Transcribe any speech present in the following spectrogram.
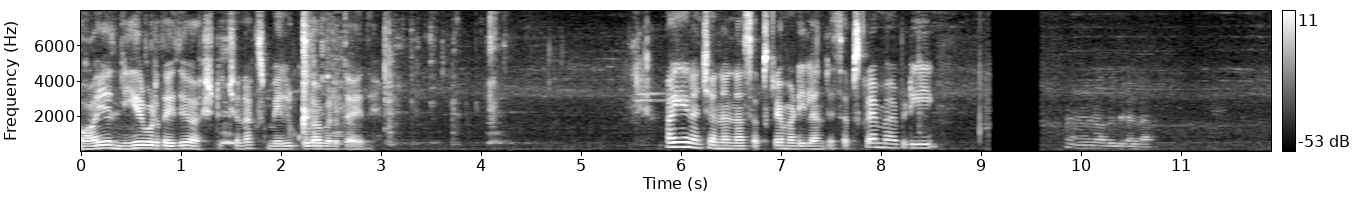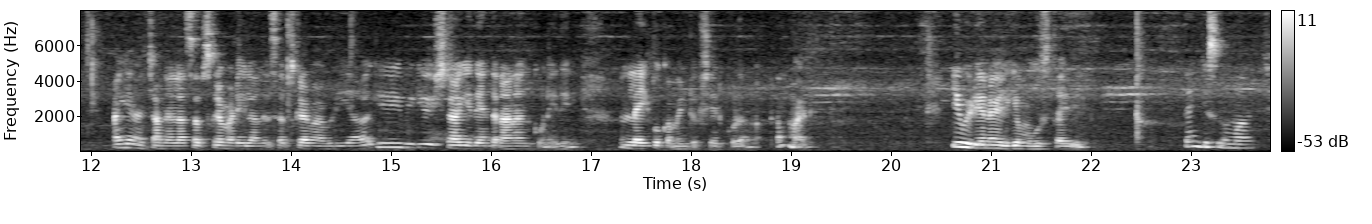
ಬಾಯಲ್ಲಿ ನೀರು ಬರ್ತಾ ಇದೆ, ಅಷ್ಟು ಚೆನ್ನಾಗಿ ಸ್ಮೆಲ್ ಕೂಡ ಬರ್ತಾ ಇದೆ. ಹಾಗೆ ನನ್ನ ಚಾನಲ್ನ ಸಬ್ಸ್ಕ್ರೈಬ್ ಮಾಡಿಲ್ಲ ಅಂದರೆ ಸಬ್ಸ್ಕ್ರೈಬ್ ಮಾಡಿಬಿಡಿ. ನೋಡಿದ್ರಲ್ಲ? ಹಾಗೆ ನನ್ನ ಚಾನಲ್ನ ಸಬ್ಸ್ಕ್ರೈಬ್ ಮಾಡಿಲ್ಲ ಅಂದರೆ ಸಬ್ಸ್ಕ್ರೈಬ್ ಮಾಡಿಬಿಡಿ. ಹಾಗೆ ವಿಡಿಯೋ ಇಷ್ಟ ಆಗಿದೆ ಅಂತ ನಾನು ಅಂದ್ಕೊಂಡಿದ್ದೀನಿ ಲೈಕು ಕಮೆಂಟು ಶೇರ್ ಕೂಡ ಮಾಡಿ. ಈ ವಿಡಿಯೋನ ಇಲ್ಲಿಗೆ ಮುಗಿಸ್ತಾ ಇದ್ದೀನಿ ಥ್ಯಾಂಕ್ ಯು ಸೋ ಮಚ್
